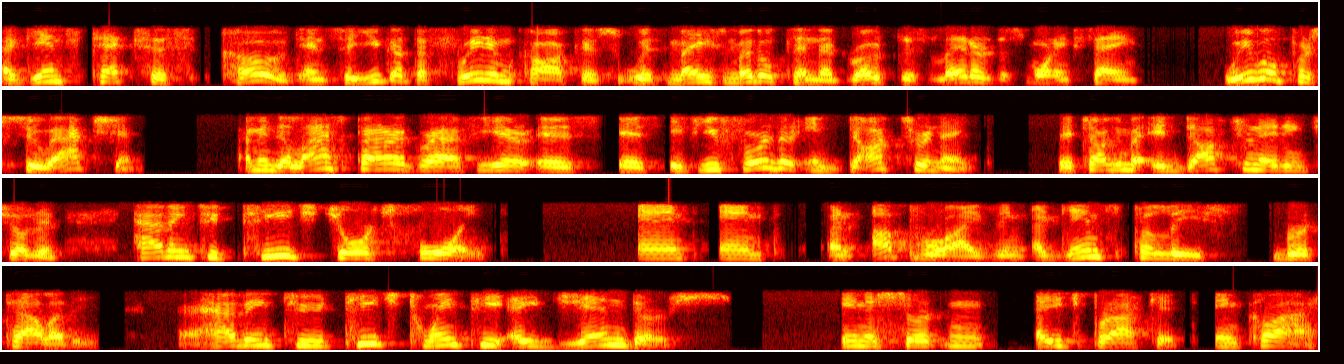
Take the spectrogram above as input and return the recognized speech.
against Texas code. And so you got the Freedom Caucus with Mayes Middleton that wrote this letter this morning saying, we will pursue action. I mean, the last paragraph here is, is if you further indoctrinate, they're talking about indoctrinating children, having to teach George Floyd and, and an uprising against police brutality, having to teach 28 genders in a certain age bracket in class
